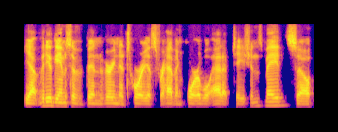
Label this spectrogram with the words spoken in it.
yeah, video games have been very notorious for having horrible adaptations made. So,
